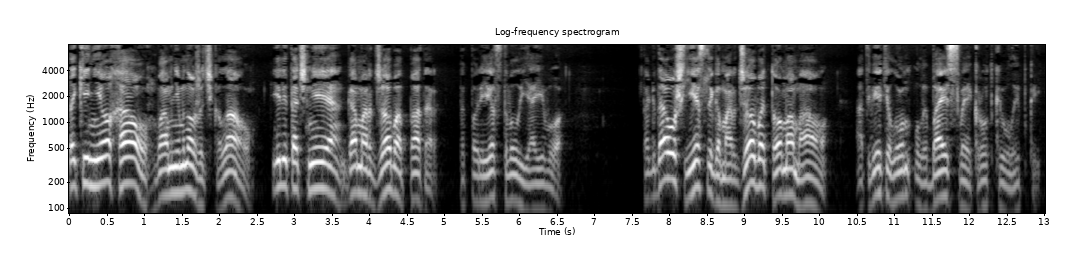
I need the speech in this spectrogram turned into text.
Таки не охао, вам немножечко, Лау, или точнее, Гамарджоба Патер, поприветствовал я его. Тогда уж если Гамарджоба, то Мамао, ответил он, улыбаясь своей кроткой улыбкой.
